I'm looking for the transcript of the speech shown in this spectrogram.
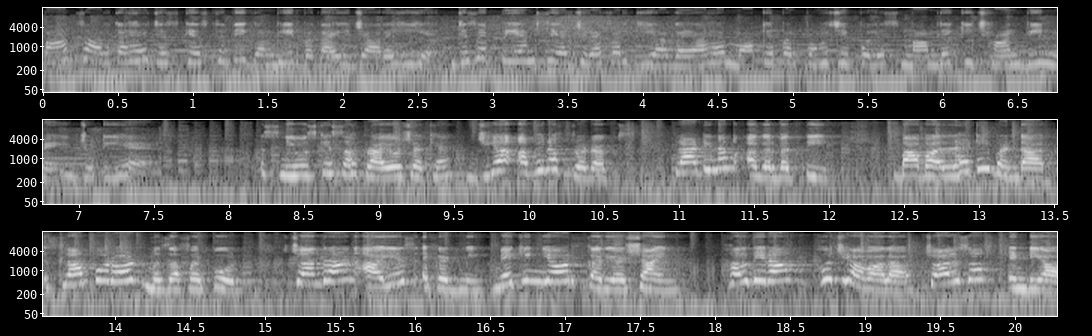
पाँच साल का है जिसकी स्थिति गंभीर बताई जा रही है, जिसे पीएमसीएच रेफर किया गया है। मौके पर पहुँची पुलिस मामले की छानबीन में जुटी है। इस न्यूज़ के सह प्रायोजक है जिया अभिनव प्रोडक्ट्स प्लैटिनम अगरबत्ती, Baba Lahti Bhandar, Islampur road Muzaffarpur, Chandran I S academy making your career shine Haldiram Bhujiawala choice of India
